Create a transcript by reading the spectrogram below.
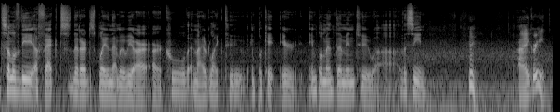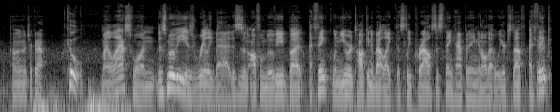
some of the effects that are displayed in that movie are, are cool, and I would like to implicate or implement them into uh, the scene. I agree. I'm gonna check it out. Cool. My last one. This movie is really bad. This is an awful movie, but I think when you were talking about like the sleep paralysis thing happening and all that weird stuff, I Sure. think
